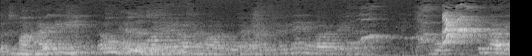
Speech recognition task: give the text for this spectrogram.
महाराज की नहीं तो हेल्प हो। जाएगा अपने बाल को करने ने बात है वो पिला दे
